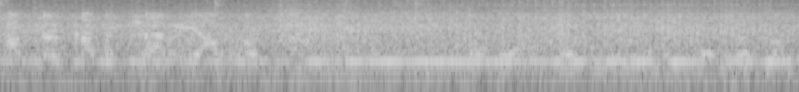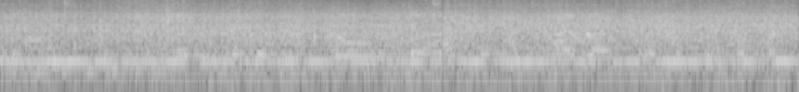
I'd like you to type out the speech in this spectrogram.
Thank af.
